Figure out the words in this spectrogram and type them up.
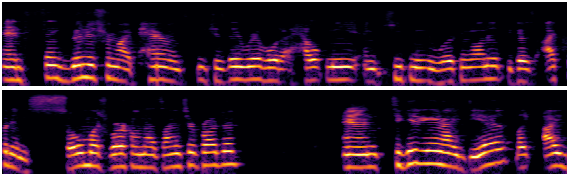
and thank goodness for my parents because they were able to help me and keep me working on it because I put in so much work on that science fair project. And to give you an idea, like I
